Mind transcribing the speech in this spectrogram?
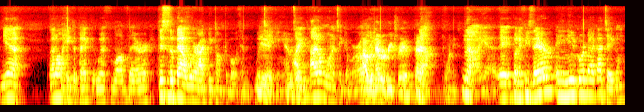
yeah, I don't hate the pick with Love there. This is about where I'd be comfortable with him with Yeah, taking him. I, him. I don't want to take him early. I would never reach for him past 20. Nah, yeah. It- but if he's there and you need a quarterback, I'd take him.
